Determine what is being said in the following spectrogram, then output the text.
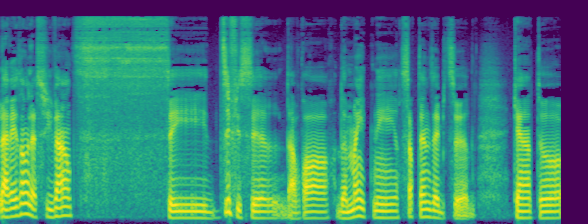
la raison est la suivante, c'est difficile d'avoir, de maintenir certaines habitudes quand tu as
